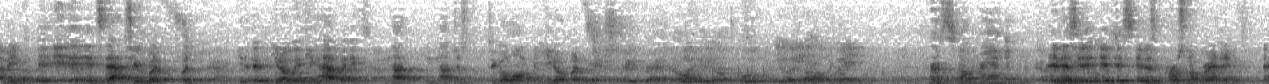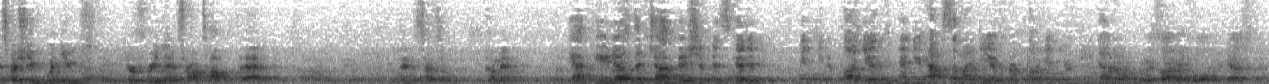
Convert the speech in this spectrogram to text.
I mean, i i it's that too, but but you know, if you have a, it's not not just to go along with the ego, but Personal branding. it is it, it is it is personal branding, especially when you you're a freelancer on top of that. Then it starts to come in. Yeah, if you know that John Bishop is good at making a plugin and you have some idea for a plugin, you're going to go to him. But it's not gonna fall on the.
